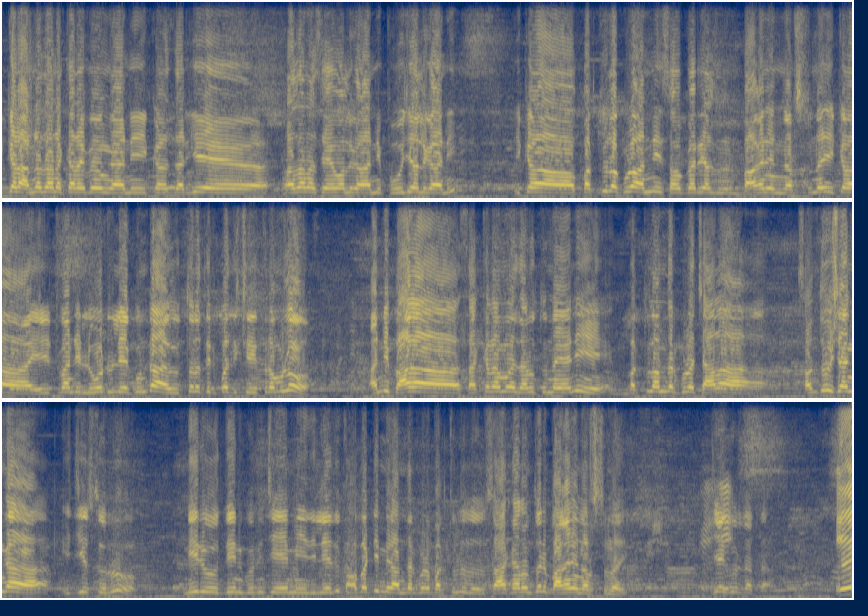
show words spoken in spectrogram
ఇక్కడ అన్నదాన కార్యక్రమం కానీ ఇక్కడ జరిగే ప్రధాన సేవలు కానీ పూజలు కానీ ఇక్కడ భక్తులకు కూడా అన్ని సౌకర్యాలు బాగానే నడుస్తున్నాయి. ఇక్కడ ఎటువంటి లోటు లేకుండా ఉత్తర తిరుపతి క్షేత్రంలో అన్ని బాగా సక్రమంగా జరుగుతున్నాయని భక్తులందరూ కూడా చాలా సంతోషంగా ఇది చేస్తున్నారు మీరు దీని గురించి ఏమీ ఇది లేదు కాబట్టి మీరు అందరు కూడా భక్తులు సహకారంతో బాగానే నడుస్తున్నది. జయ గురుదత్త ఏ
